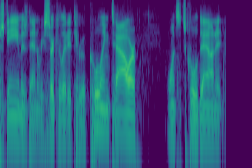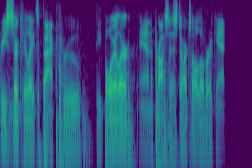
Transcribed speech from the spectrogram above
steam is then recirculated through a cooling tower. Once it's cooled down, it recirculates back through the boiler, and the process starts all over again.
